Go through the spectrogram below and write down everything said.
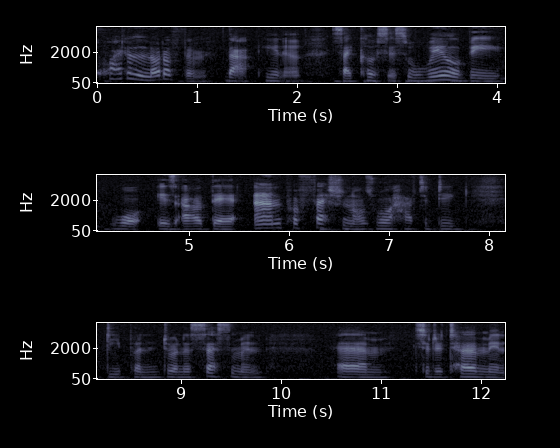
quite a lot of them that, you know, psychosis will be what is out there, and professionals will have to dig deep and do an assessment um, to determine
